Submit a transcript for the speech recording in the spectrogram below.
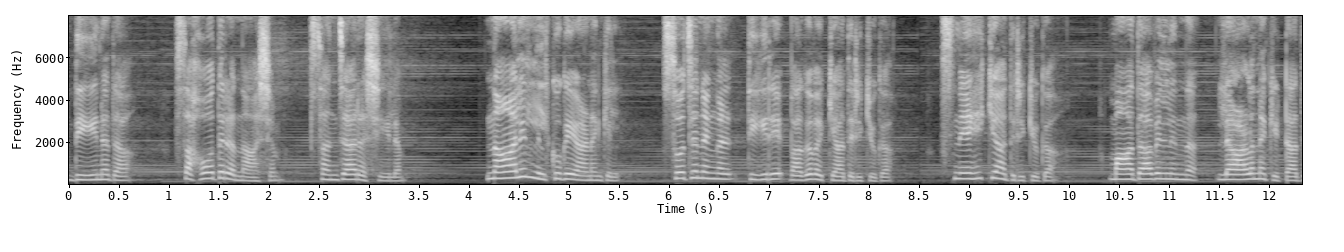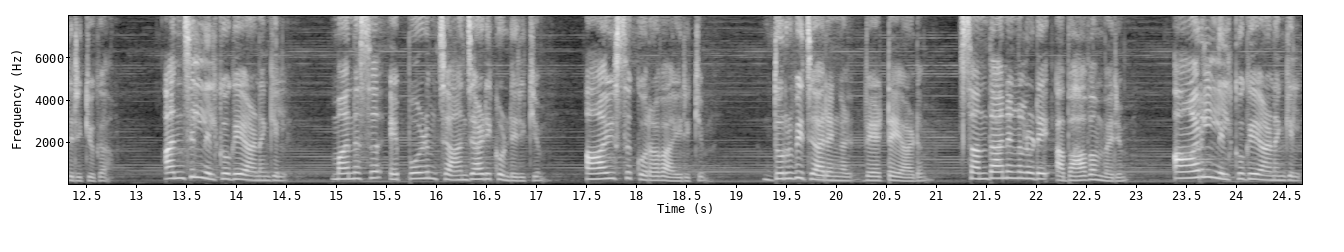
ദീനത സഹോദരനാശം സഞ്ചാരശീലം. നാലിൽ നിൽക്കുകയാണെങ്കിൽ സ്വജനങ്ങൾ തീരെ വകവയ്ക്കാതിരിക്കുക സ്നേഹിക്കാതിരിക്കുക മാതാവിൽ നിന്ന് ലാളന കിട്ടാതിരിക്കുക. അഞ്ചിൽ നിൽക്കുകയാണെങ്കിൽ മനസ്സ് എപ്പോഴും ചാഞ്ചാടിക്കൊണ്ടിരിക്കും ആയുസ് കുറവായിരിക്കും. ദുർവിചാരങ്ങൾ വേട്ടയാടും സന്താനങ്ങളുടെ അഭാവം വരും. ആറിൽ നിൽക്കുകയാണെങ്കിൽ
